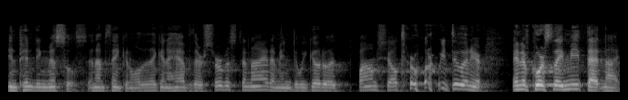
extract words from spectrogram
impending missiles. And I'm thinking, well, are they going to have their service tonight? I mean, do we go to a bomb shelter? what are we doing here? And of course, they meet that night.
